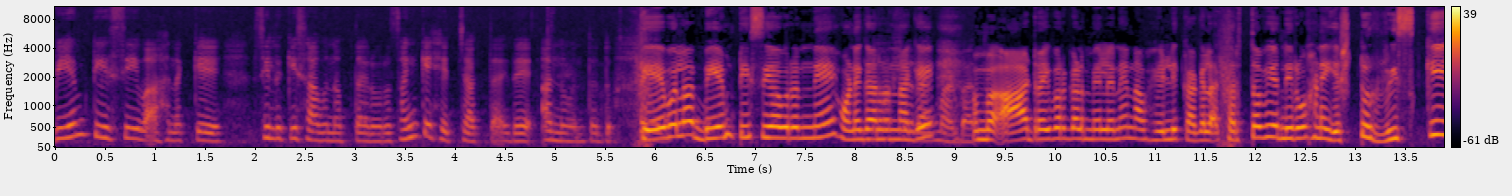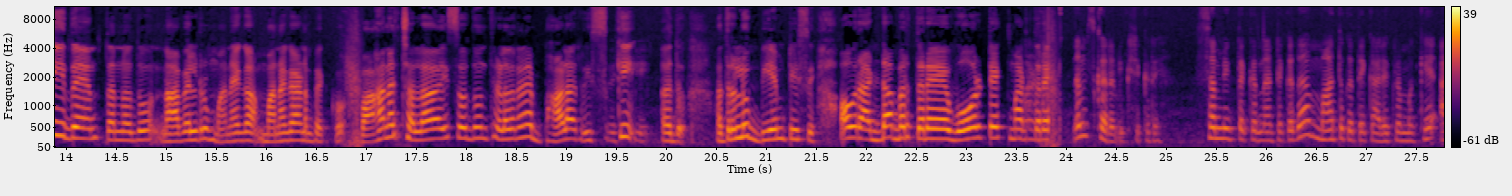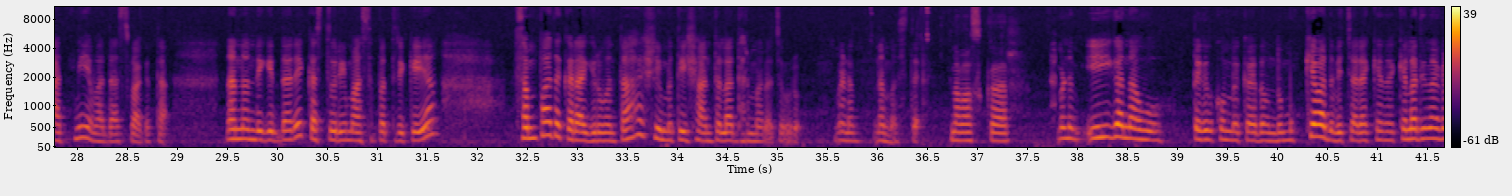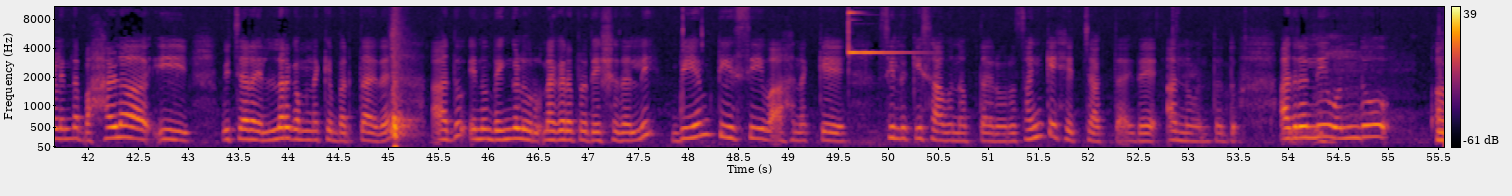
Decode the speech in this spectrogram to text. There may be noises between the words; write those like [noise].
B M T C ವಾಹನಕ್ಕೆ ಸಿಲುಕಿ ಸಾವನ್ನಪ್ತಾ ಇರೋರ ಸಂಖ್ಯೆ ಹೆಚ್ಚಾಗ್ತಾ ಇದೆ ಅನ್ನುವಂಥದ್ದು. ಕೇವಲ ಬಿ ಎಂ ಟಿ ಸಿ ಅವರನ್ನೇ ಹೊಣೆಗಾರರನ್ನಾಗಿ ಆ ಡ್ರೈವರ್ಗಳ ಮೇಲೇನೆ ನಾವು ಹೇಳಲಿಕ್ಕಾಗಲ್ಲ. ಕರ್ತವ್ಯ ನಿರ್ವಹಣೆ ಎಷ್ಟು ರಿಸ್ಕಿ ಇದೆ ಅಂತ ಅನ್ನೋದು ನಾವೆಲ್ಲರೂ ಮನೆಗ ಮನಗಾಣಬೇಕು. ವಾಹನ ಚಲಾಯಿಸೋದು ಅಂತ ಹೇಳಿದ್ರೆ ಭಾಳ ರಿಸ್ಕಿ ಅದು. ಅದರಲ್ಲೂ ಬಿ ಎಂ ಟಿ ಸಿ ಅವ್ರು ಅಡ್ಡ ಬರ್ತಾರೆ ಓವರ್ಟೇಕ್ ಮಾಡ್ತಾರೆ. ನಮಸ್ಕಾರ ವೀಕ್ಷಕರೇ. ಸಂಯುಕ್ತ ಕರ್ನಾಟಕದ ಮಾತುಕತೆ ಕಾರ್ಯಕ್ರಮಕ್ಕೆ ಆತ್ಮೀಯವಾದ ಸ್ವಾಗತ. ನನ್ನೊಂದಿಗಿದ್ದಾರೆ ಕಸ್ತೂರಿ ಮಾಸಪತ್ರಿಕೆಯ ಸಂಪಾದಕರಾಗಿರುವಂತಹ ಶ್ರೀಮತಿ ಶಾಂತಲಾ ಧರ್ಮರಾಜ್ ಅವರು. ಮೇಡಮ್ ನಮಸ್ತೆ. ನಮಸ್ಕಾರ. ಮೇಡಮ್ ಈಗ ನಾವು ತೆಗೆದುಕೊಬೇಕಾದ ಒಂದು ಮುಖ್ಯವಾದ ವಿಚಾರ ಯಾಕೆಂದರೆ ಕೆಲ ದಿನಗಳಿಂದ ಬಹಳ ಈ ವಿಚಾರ ಎಲ್ಲರ ಗಮನಕ್ಕೆ ಬರ್ತಾ ಇದೆ. ಅದು ಇನ್ನು ಬೆಂಗಳೂರು ನಗರ ಪ್ರದೇಶದಲ್ಲಿ ಬಿ ಎಂ ಟಿ ಸಿ ವಾಹನಕ್ಕೆ ಸಿಲುಕಿ ಸಾವನ್ನಪ್ತಾ ಇರೋರ ಸಂಖ್ಯೆ ಹೆಚ್ಚಾಗ್ತಾ ಇದೆ ಅನ್ನುವಂಥದ್ದು. ಅದರಲ್ಲಿ ಒಂದು ಹ.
